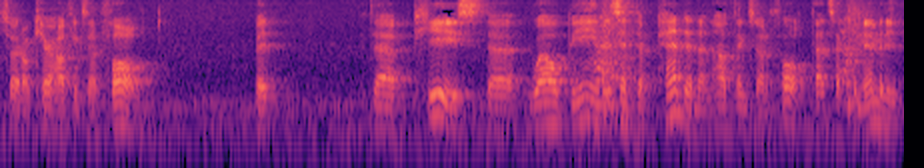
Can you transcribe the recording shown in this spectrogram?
so I don't care how things unfold. But the peace, the well being isn't dependent on how things unfold. That's equanimity,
